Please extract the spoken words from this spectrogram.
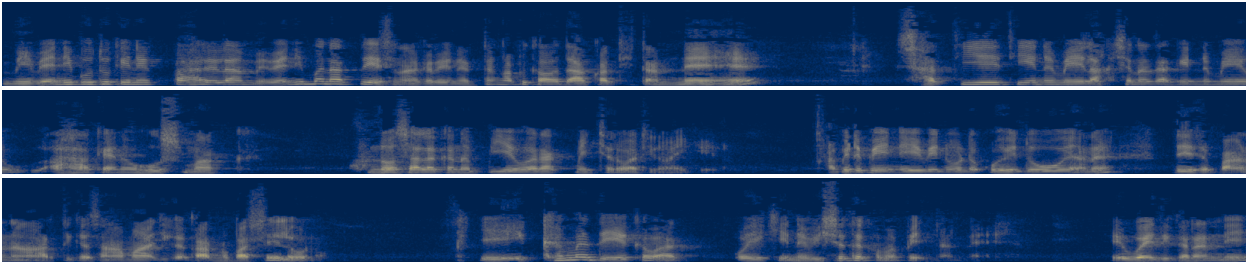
මෙවැනි බුදු කෙනෙක් පහළලා මෙවැනි බණක් දේශනා කරේ නැත්නම් අපි කවදාකවත් හිතන්නේ සතියේ තියෙන මේ ලක්ෂණ දකින්න මේ අහ කන හුස්මක් නොසලකන පියවරක් මෙච්චර වටිනවයි කියලා. අපිට පේන්නේ ඒ වෙනුවට කොහෙදෝ යන දේශපාලන ආර්ථික සමාජික කරුණු පස්සේ ලෝන. ඒ එකම දෙයකවත් ඔය කියන විෂදකම පෙන්වන්නේ නැහැ. ඒ වෙයිදි කරන්නේ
